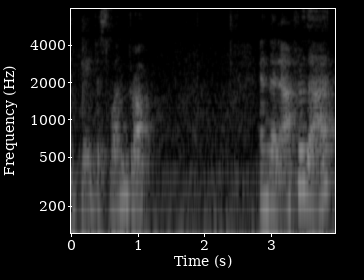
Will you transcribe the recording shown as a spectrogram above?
Okay, just one drop. And then after that,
